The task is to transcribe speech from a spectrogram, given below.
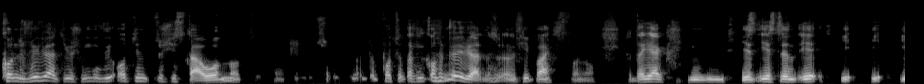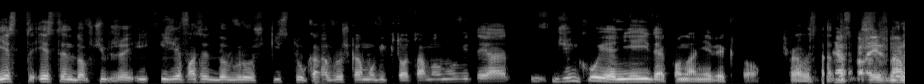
kontrwywiad już mówi o tym, co się stało, no to, no to po co taki kontrwywiad, szanowni państwo? No. To tak jak jest, jest, ten, jest, jest ten dowcip, że idzie facet do wróżki, stuka, wróżka mówi, kto tam? On mówi, to ja dziękuję, nie idę, jak ona nie wie kto. Prawda? Ja z kolei znam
